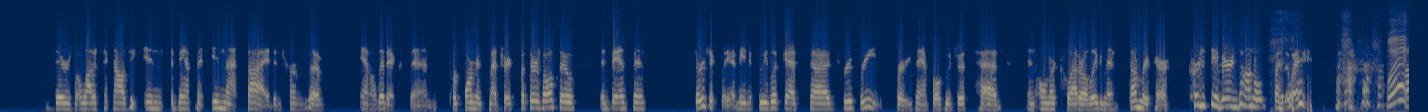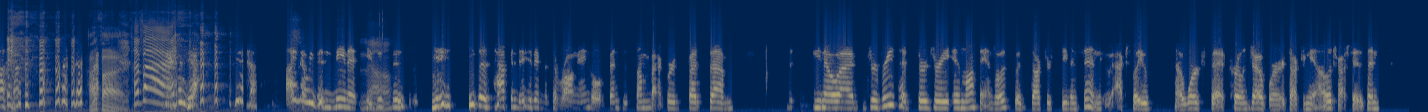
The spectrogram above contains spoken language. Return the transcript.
there's a lot of technology in advancement in that side in terms of analytics and performance metrics, but there's also advancements surgically. I mean, if we look at uh, Drew Brees, for example, who just had an ulnar collateral ligament thumb repair, courtesy of Aaron Donald, by the way. What? High five. High five. yeah. yeah. I know he didn't mean it. No. He just is, he, he just happened to hit him at the wrong angle, and bent his thumb backwards. But um, you know, uh, Drew Brees had surgery in Los Angeles with Dr. Steven Shin, who actually uh, works at Kerlan-Jobe, where Dr. Neil ElAttrache is. And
